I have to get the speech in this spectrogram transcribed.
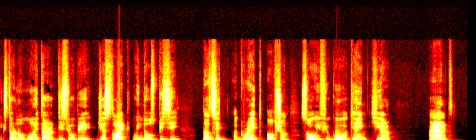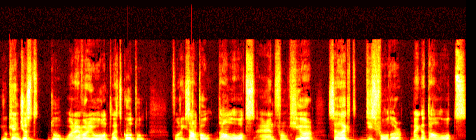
external monitor this will be just like Windows PC that's it a great option. So if you go again here and you can just do whatever you want. Let's go to for example downloads and from here select this folder mega downloads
